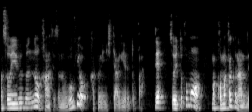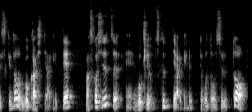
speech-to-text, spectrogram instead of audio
まあ、そういう部分の関節の動きを確認してあげるとか、で、そういうとこも、まあ、細かくなんですけど、動かしてあげて、まあ、少しずつ動きを作ってあげるってことをすると、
